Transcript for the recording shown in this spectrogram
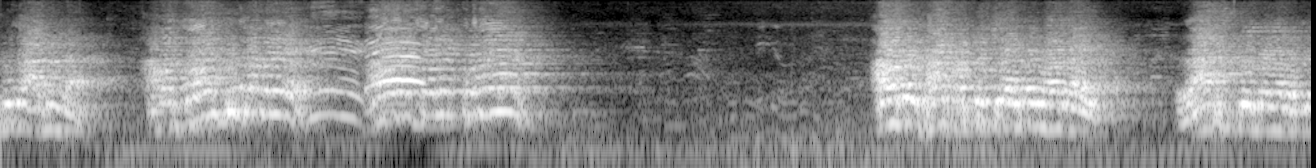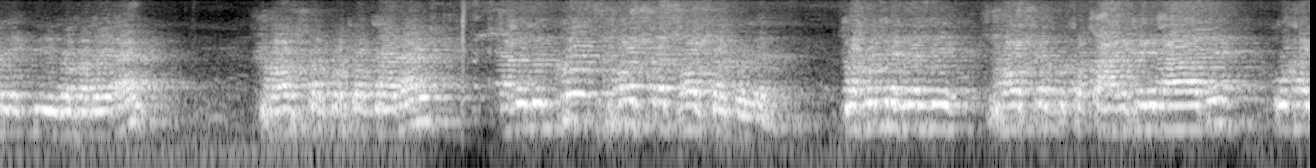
শুধু আমি না, আমার দল চিন্তা করে আমাদের ভারপ্রাপ্ত চেয়ারম্যান মহোদয় রাষ্ট্র মেয়রের একটি দফা দেয় সংস্কার করতে নাই, এতদিন খুব সংস্কার সংস্কার করলেন। যখন দেখলেন যে সংস্কার করতে আগে থেকে যাওয়া আছে ওখান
